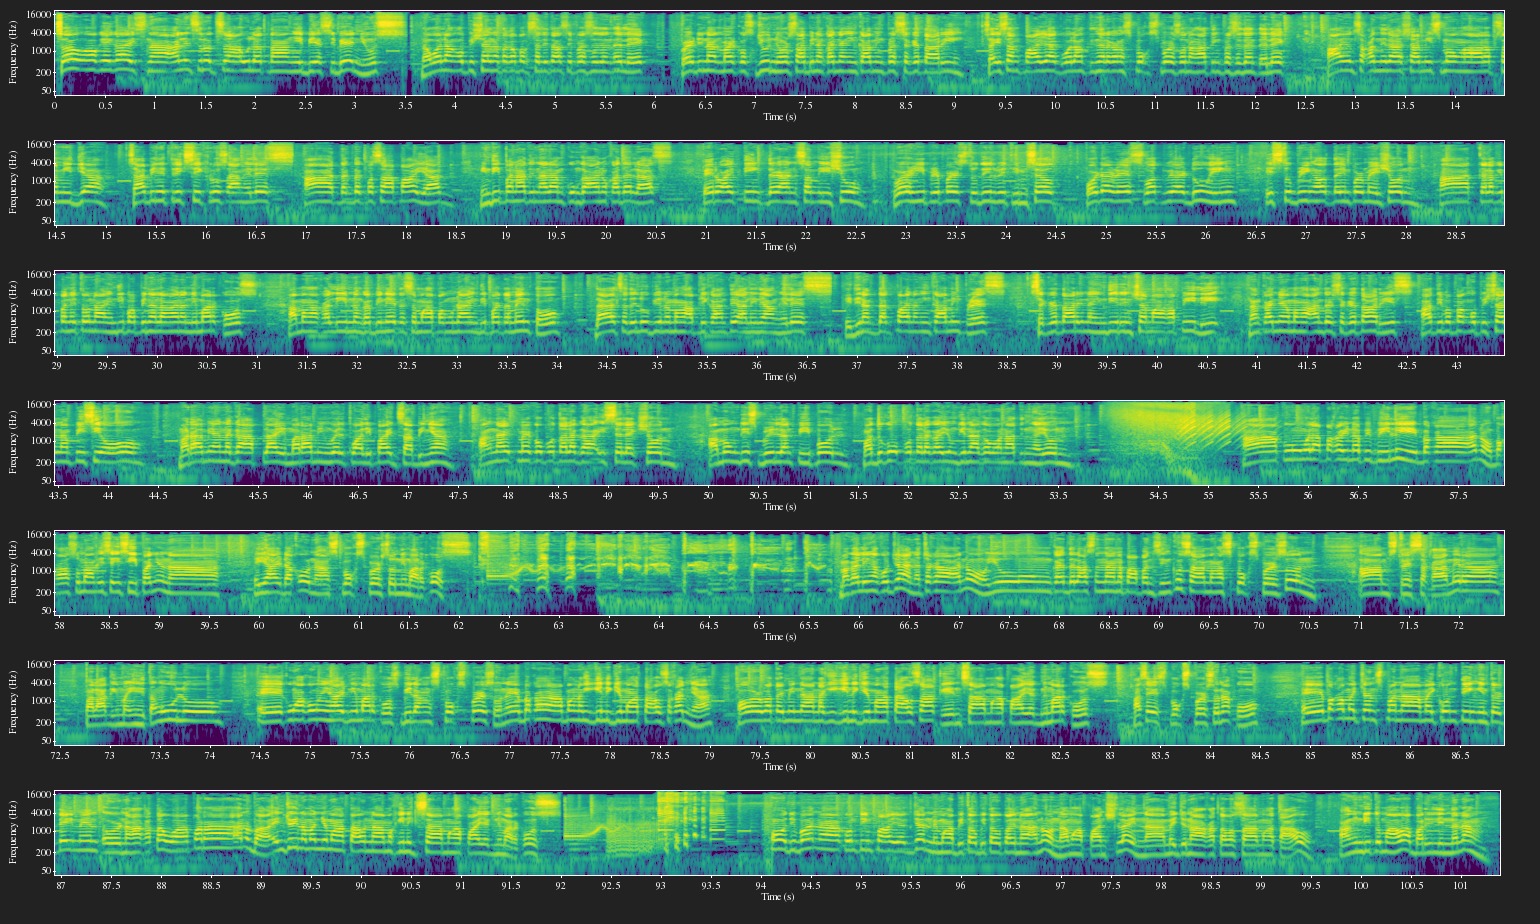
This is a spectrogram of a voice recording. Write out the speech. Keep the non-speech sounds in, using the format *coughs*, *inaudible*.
So, okay guys, na alinsunod sa ulat ng ABS-CBN News na walang opisyal na tagapagsalita si President-elect Ferdinand Marcos Jr. sabi ng kanyang incoming press secretary. Sa isang payag, walang tinalagang spokesperson ng ating President-elect. Ayon sa kanila, siya mismo ang harap sa media. Sabi ni Trixie Cruz Angeles. At dagdag pa sa payag, hindi pa natin alam kung gaano kadalas, pero I think there are some issue where he prepares to deal with himself. For the rest, what we are doing is to bring out the information. At kalakipan nito na hindi pa pinalanganan ni Marcos ang mga kalim ng gabinete sa mga pangunahing departamento dahil sa dilubyo ng mga aplikante ani ni Angeles. Idinagdag pa ng incoming press, sekretary na hindi rin siya makakapili ng kanyang mga undersecretaries at iba pang opisyal ng PCOO. Marami ang nag apply maraming well qualified sabi niya. Ang nightmare ko po talaga is selection among these brilliant people. Madugo po talaga yung ginagawa natin ngayon. Ah, kung wala pa kayo napipili, baka ano, baka sumagi sa isipan nyo na i-hire ako na spokesperson ni Marcos. *laughs* Magaling ako dyan. At saka ano, yung kadalasan na napapansin ko sa mga spokesperson, um, stress sa camera, palaging mainit ang ulo. Eh kung ako i-hire ni Marcos bilang spokesperson, eh baka habang nakikinig yung mga tao sa kanya, or what I mean na nakikinig yung mga tao sa akin sa mga pahayag ni Marcos, kasi spokesperson ako, eh baka may chance pa na may konting entertainment or nakakatawa para ano ba, enjoy naman yung mga tao na makinig sa mga pahayag ni Marcos. *laughs* Oh, di ba na konting payag diyan, may mga bitaw-bitaw tayo na ano, na mga punchline na medyo nakakatawa sa mga tao. Ang hindi tumawa, barilin na lang.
